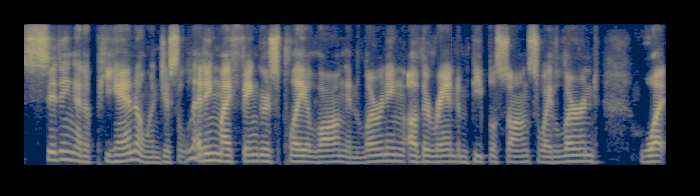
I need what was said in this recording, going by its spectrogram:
sitting at a piano and just letting my fingers play along and learning other random people's songs. So I learned what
